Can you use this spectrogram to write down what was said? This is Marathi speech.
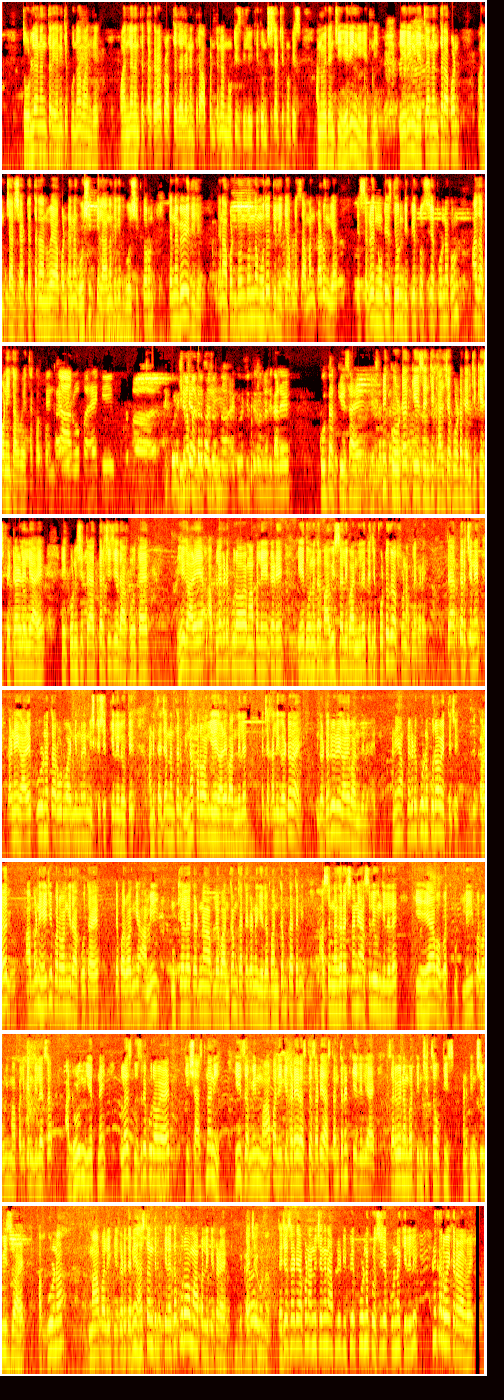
तोडल्यानंतर यांनी ते पुन्हा बांधले. बांधल्यानंतर तक्रार प्राप्त झाल्यानंतर आपण त्यांना नोटीस दिली होती. दोनशे साठची नोटीस अन्वय त्यांची हिअरिंग घेतली. हिअरिंग घेतल्यानंतर आपण आणि चारशे अठ्ठ्याहत्तर अन्वय आपण त्यांना घोषित केला. अनधिकृत घोषित करून त्यांना वेळ दिले. त्यांना आपण दोन दोनदा मुदत दिली की आपलं सामान काढून घ्या. हे सगळे नोटीस देऊन डी पी एल प्रोसिजर पूर्ण करून आज आपण ही कारवाई आता करतो त्यांचा आरोप आहे की एकोणीसशे त्र्याहत्तरपासून एकोणीसशे त्र्याहत्तर कोर्टात केस आहे. हे नाही कोर्टात केस त्यांची खालच्या कोर्टात त्यांची केस फेटाळलेली आहे. एकोणीसशे त्र्याहत्तरची जे दाखवत आहेत हे गाळे आपल्याकडे पुरावा आहे महापालिकेकडे. हे दोन हजार बावीस साली बांधलेले त्याचे फोटोग्राफ्स पण आपल्याकडे. त्र्याहत्तरचे नाहीत कारण हे गाळे पूर्णतः रोड वाइंडिंगमध्ये निष्कषित केलेले होते. आणि त्याच्यानंतर विना परवानगी हे गाळे बांधलेले आहेत. त्याच्याखाली गटर आहे. गटरीवर हे गाळे बांधलेले आहेत. आणि हे आपल्याकडे पूर्ण पुरावे आहेत त्याचे. परत आपण हे जी परवानगी दाखवत आहे त्या परवानगी आम्ही मुख्यालयाकडनं आपल्या बांधकाम खात्याकडनं गेलं. बांधकाम खात्याने असं नगररचनाने असं लिहून दिलेलं आहे. की ह्याबाबत कुठलीही परवानगी महापालिकेने दिल्याचं आढळून येत नाही. प्लस दुसरे पुरावे आहेत की शासनाने ही जमीन महापालिकेकडे रस्त्यासाठी हस्तांतरित केलेली आहे. सर्वे नंबर तीनशे चौतीस आणि तीनशे वीस जो आहे हा पूर्ण महापालिकेकडे त्यांनी हस्तांतरित केल्याचा पुरावा महापालिकेकडे आहे. त्याच्या त्याच्यासाठी आपण अनुषंगाने आपली डीपीएल पूर्ण प्रोसिजर पूर्ण केलेली आणि कारवाई करायला आलो आहे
